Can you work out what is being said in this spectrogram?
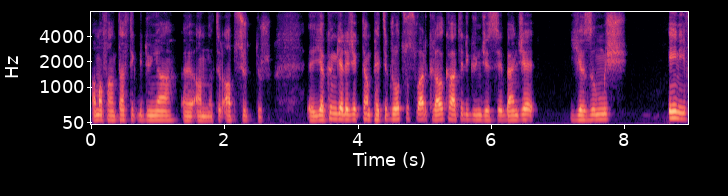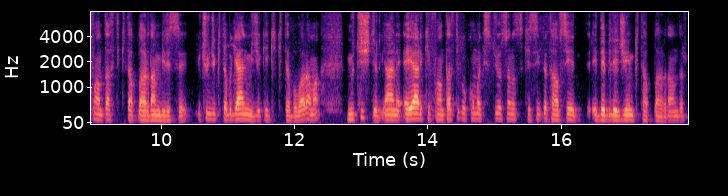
ama fantastik bir dünya e, anlatır. Absürttür. E, yakın gelecekten Patrick Rothfuss var. Kral Katili Güncesi. Bence yazılmış en iyi fantastik kitaplardan birisi. Üçüncü kitabı gelmeyecek. iki kitabı var ama müthiştir. Yani eğer ki fantastik okumak istiyorsanız kesinlikle tavsiye edebileceğim kitaplardandır.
